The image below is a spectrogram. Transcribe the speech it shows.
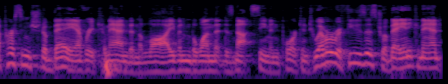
A person should obey every command in the law, even the one that does not seem important. Whoever refuses to obey any command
